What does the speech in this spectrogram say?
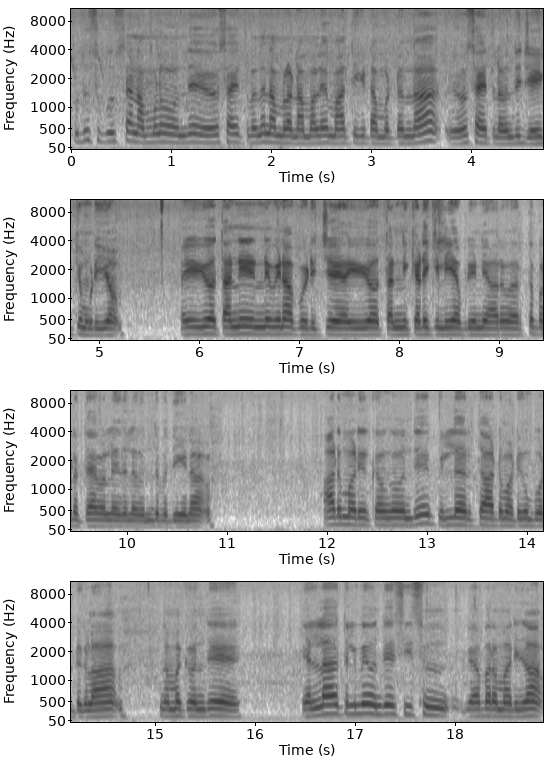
புதுசு புதுசாக நம்மளும் வந்து விவசாயத்தில் வந்து நம்மளை நம்மளே மாற்றிக்கிட்டால் மட்டும்தான் விவசாயத்தில் வந்து ஜெயிக்க முடியும். ஐயோ தண்ணி நின்று வீணாக போயிடுச்சு. ஐயோ தண்ணி கிடைக்கலையே அப்படின்னு யாரும் வருத்தப்பட தேவையில்லை இதில் வந்து பார்த்திங்கன்னா ஆடு மாடு இருக்கவங்க வந்து பில்லு அறுத்து ஆட்டு மாட்டுக்கும் போட்டுக்கலாம். நமக்கு வந்து எல்லாத்துலேயுமே வந்து சீசன் வியாபாரம் மாதிரி தான்.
